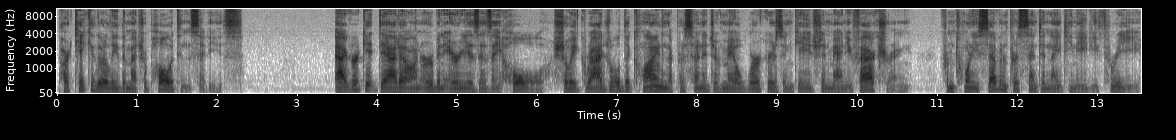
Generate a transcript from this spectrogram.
particularly the metropolitan cities. Aggregate data on urban areas as a whole show a gradual decline in the percentage of male workers engaged in manufacturing from 27% in 1983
